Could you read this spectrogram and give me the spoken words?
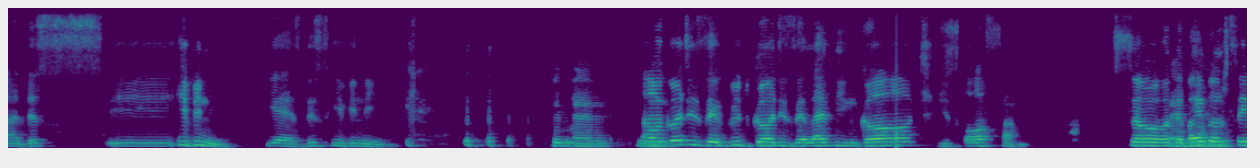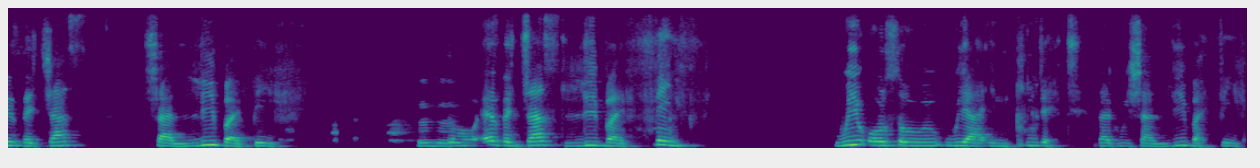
uh, this e- evening. Yes, this evening. Amen. Our God is a good God, He's a loving God, He's awesome. So the Bible says the just shall live by faith. Mhm. So as the just live by faith, we also we are included that we shall live by faith.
